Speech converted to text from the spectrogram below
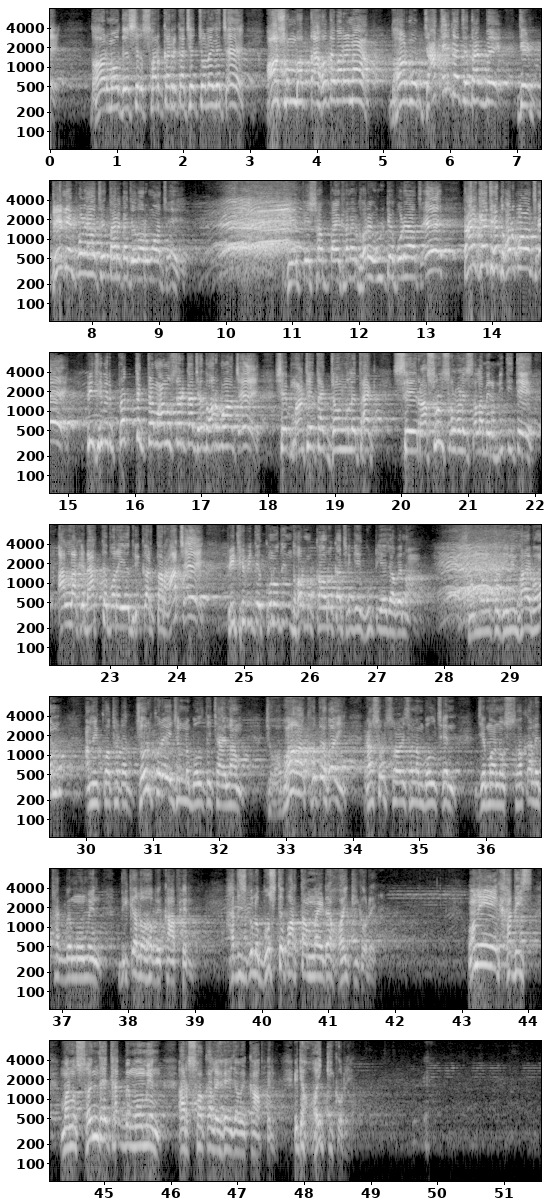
ধর্ম দেশের সরকারের কাছে চলে গেছে, অসম্ভব তা হতে পারে না। ধর্ম জাতির কাছে থাকবে, যে ড্রেনে পড়ে আছে তার কাছে ধর্ম আছে। যে পেশাব পায়খানার ঘরে উল্টে পড়ে আছে, তার কাছে ধর্ম আছে। পৃথিবীর প্রত্যেকটা মানুষের কাছে ধর্ম আছে। সে মাঠে থাক, জঙ্গলে থাক, সে রাসুল সাল্লাহ সাল্লামের নীতিতে আল্লাহকে ডাকতে পারে, এই অধিকার তার আছে। পৃথিবীতে কোনোদিন ধর্ম কারোর কাছে গিয়ে গুটিয়ে যাবে না। সম্মানিত দিনী ভাই বোন আমি কথাটা জোর করে এই জন্য বলতে চাইলাম যে অবাক হতে হয়। রাসুল সাল্লাহ সাল্লাম বলছেন যে, মানুষ সকালে থাকবে মোমেন, বিকালে হবে কাফের। হাদিসগুলো বুঝতে পারতাম না, এটা হয় কি করে? অনেক হাদিস, মানুষ সন্ধ্যায় থাকবে মোমেন আর সকালে হয়ে যাবে কাফের। এটা হয় কি করে?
